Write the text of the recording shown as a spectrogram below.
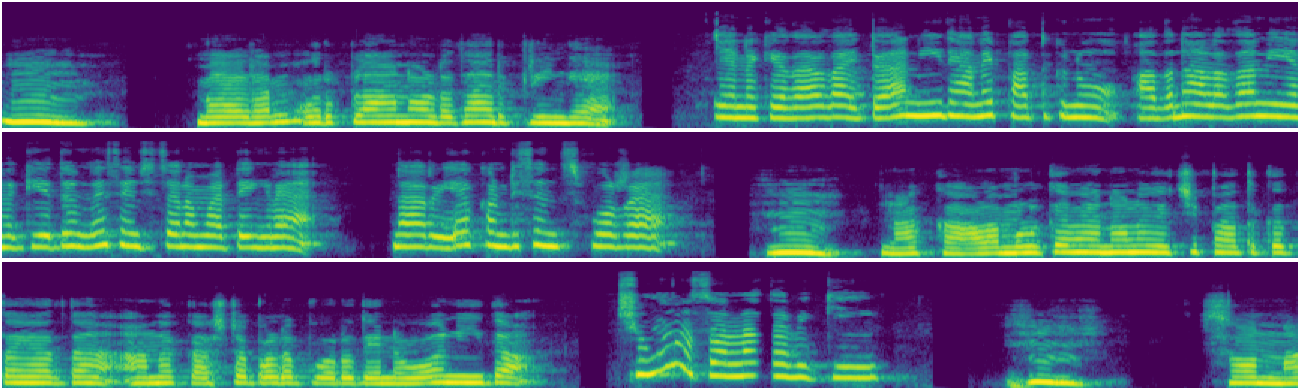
ம். மேடம் ஒரு பிளானோட தான் இருக்கிறீங்க. எனக்கு ஏதாவது ஆயிட்டா நீ தானே பார்த்துக்கணும். அதனால தான் நீ எனக்கு எதுவுமே செஞ்சு தர மாட்டேங்கிற. நிறைய கண்டிஷன்ஸ் போடுற ம். நான் காலம் முழுக்க வேணாலும் வச்சு பார்த்துக்க தயார் தான் ஆனால் கஷ்டப்பட போகிறது என்னவோ நீ தான் சும்மா சொல்லாத விக்கி. சொன்னா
